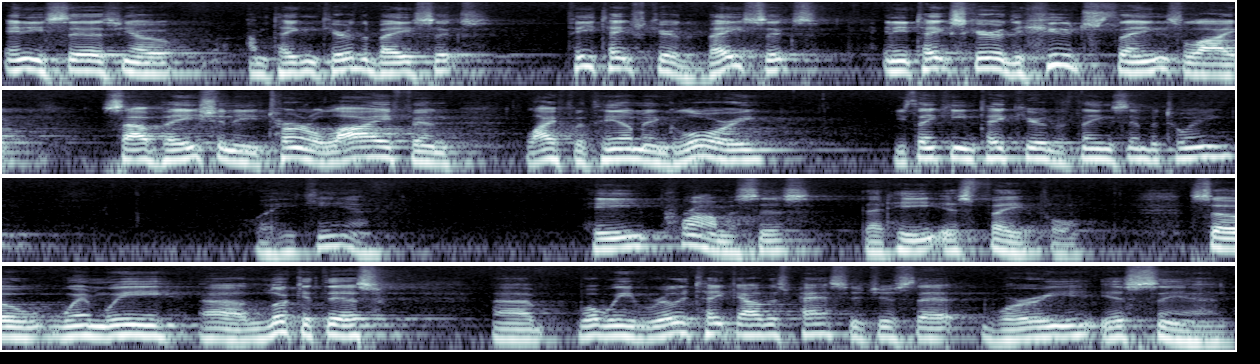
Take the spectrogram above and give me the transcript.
and he says, you know, I'm taking care of the basics, if he takes care of the basics, and he takes care of the huge things like salvation, eternal life, and life with him in glory, you think he can take care of the things in between? Well, he can. He promises that he is faithful. So when we uh, look at this, uh, what we really take out of this passage is that worry is sin.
